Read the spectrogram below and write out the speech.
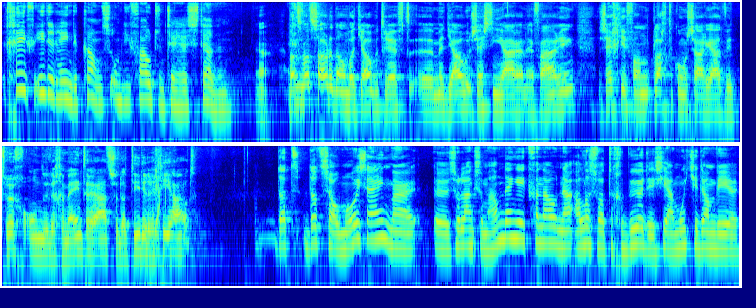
Geef iedereen de kans om die fouten te herstellen. Wat, wat zou er dan, wat jou betreft, eh, met jouw 16 jaar aan ervaring... zeg je van klachtencommissariaat weer terug onder de gemeenteraad... zodat die de regie houdt? Dat, dat zou mooi zijn, maar eh zo langzamerhand denk ik van nou, na alles wat er gebeurd is, ja, moet je dan weer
